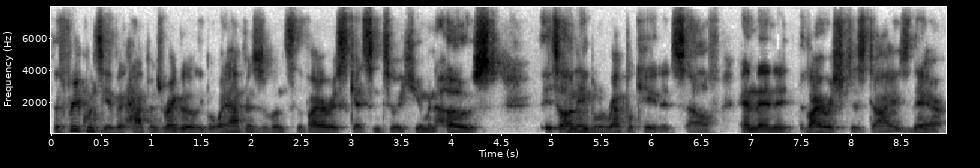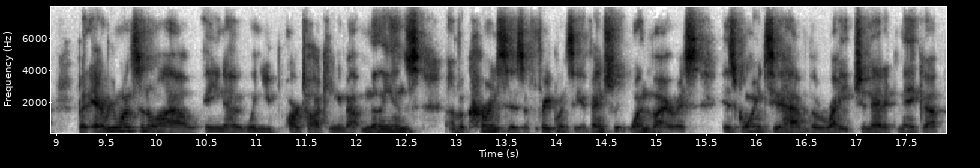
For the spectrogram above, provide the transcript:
The frequency of it happens regularly, but what happens is once the virus gets into a human host, it's unable to replicate itself, and then it, the virus just dies there. But every once in a while, you know, when you are talking about millions of occurrences of frequency, eventually one virus is going to have the right genetic makeup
